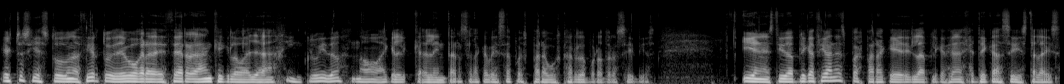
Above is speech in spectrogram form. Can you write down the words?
Esto sí es todo un acierto y debo agradecer a Anke que lo haya incluido. No hay que calentarse la cabeza pues para buscarlo por otros sitios. Y en estilo de aplicaciones, pues para que la aplicación de GTK se instaláis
